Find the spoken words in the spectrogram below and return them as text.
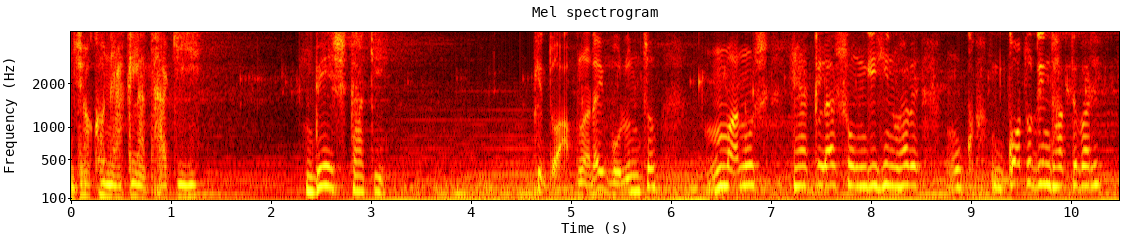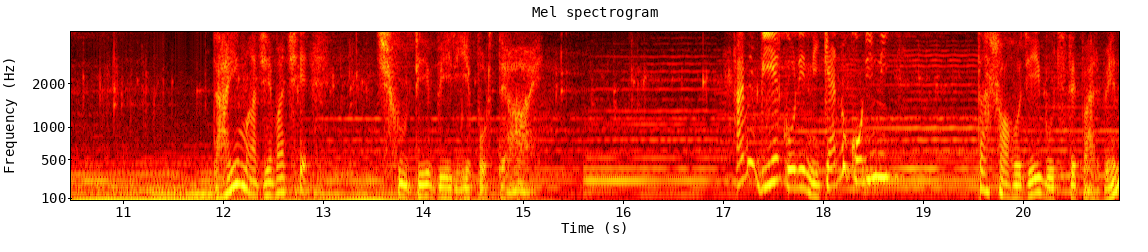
যখন একলা থাকি, বেশ থাকি। কিন্তু আপনারাই বলুন তো, মানুষ একলা সঙ্গীহীন ভাবে কতদিন থাকতে পারে? তাই মাঝে মাঝে ছুটে বেরিয়ে পড়তে হয়। আমি বিয়ে করিনি। কেন করিনি? তা সহজেই বুঝতে পারবেন,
